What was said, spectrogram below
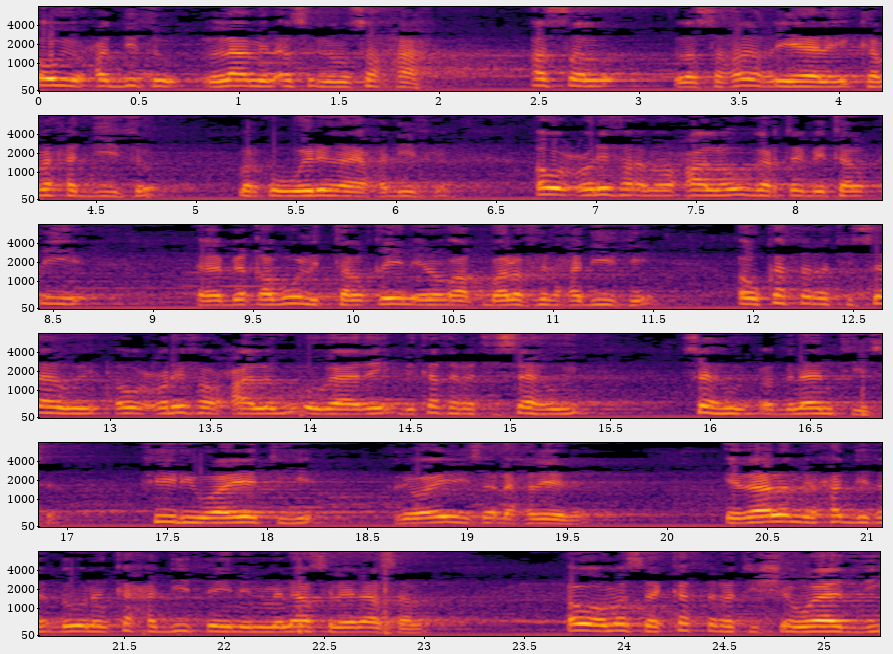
aw yuxadiu laa min asli musaxax asal la saxiix yeelay kama xadiio markuu werinayo xadiidka aw curifa ama waxaa lagu gartay biqabuuli talqiin inuu aqbalo fi lxadiidi aw karati sahwi aw curifa waxaa lagu ogaaday bikarati sahwi sahwi badnaantiisa fii riwaayatihi riwaayadiisa dhexdeeda idaa lam yuxadid hadduunan ka xadiiaynin min aslin asl aw amase karati shawaadi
